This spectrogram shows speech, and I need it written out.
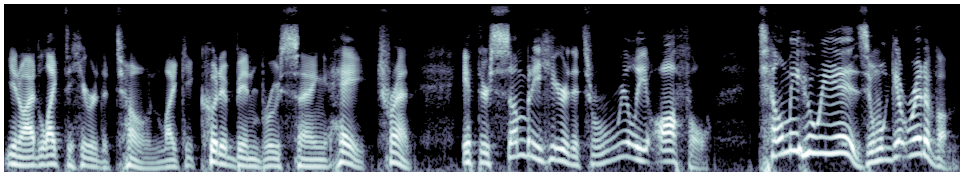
you know, I'd like to hear the tone. Like it could have been Bruce saying, "Hey, Trent, if there's somebody here that's really awful, tell me who he is and we'll get rid of him."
